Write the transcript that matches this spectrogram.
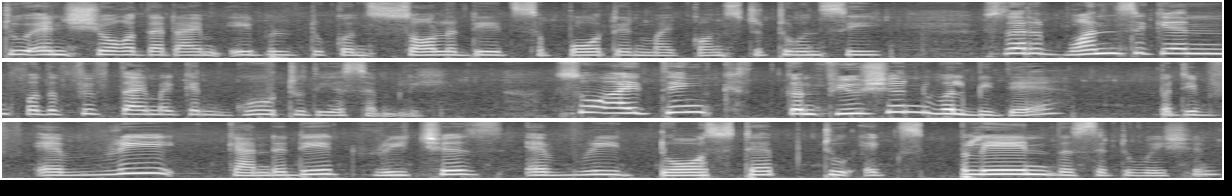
to ensure that I'm able to consolidate support in my constituency so that once again, for the fifth time, I can go to the assembly. So I think confusion will be there, but if every candidate reaches every doorstep to explain the situation,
